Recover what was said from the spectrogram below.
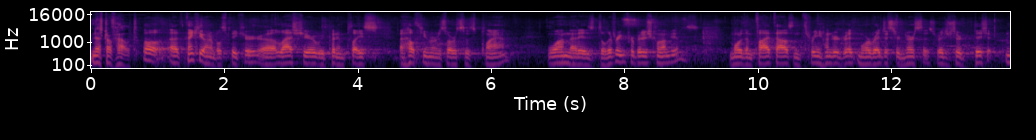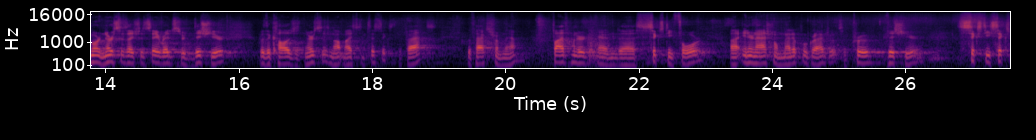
Minister of Health. Well, uh, thank you, Honourable Speaker. Uh, last year, we put in place a Health Human Resources plan, one that is delivering for British Columbians. More than 5,300 re- more registered nurses, registered this, more nurses, I should say, registered this year with the College of Nurses, not my statistics, the facts, the facts from them. 564 uh, international medical graduates approved this year. 66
